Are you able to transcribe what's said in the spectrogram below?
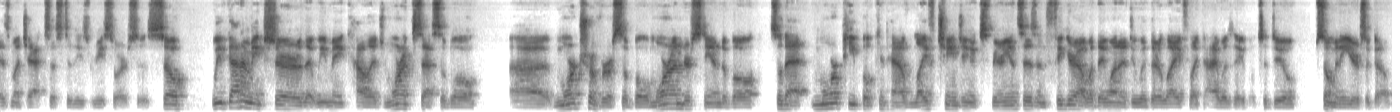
as much access to these resources. So we've got to make sure that we make college more accessible uh, more traversable, more understandable, so that more people can have life changing experiences and figure out what they want to do with their life, like I was able to do so many years ago.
